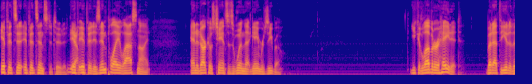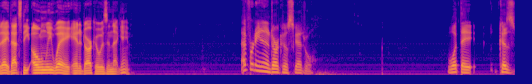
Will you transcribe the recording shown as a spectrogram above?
if it's if it's instituted. Yeah. If if it is in play last night, Anadarko's chances of winning that game are zero. You can love it or hate it, but at the end of the day, that's the only way Anadarko is in that game. Efforting in Anadarko schedule. What they, because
